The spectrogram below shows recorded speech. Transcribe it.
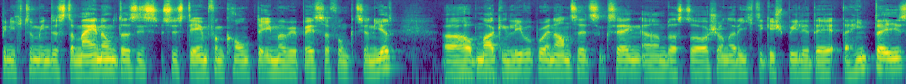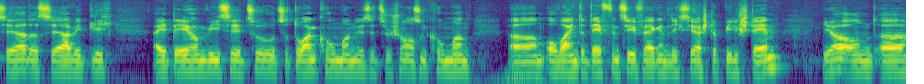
bin ich zumindest der Meinung, dass das System von Conte immer wie besser funktioniert. Äh, wir auch gegen Liverpool in Ansätzen gesehen, ähm, dass da schon eine richtige Spielidee dahinter ist, ja, dass sie auch wirklich eine Idee haben, wie sie zu, zu Toren kommen, wie sie zu Chancen kommen, ähm, aber in der Defensive eigentlich sehr stabil stehen. Ja, und äh,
